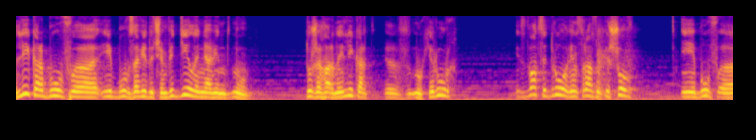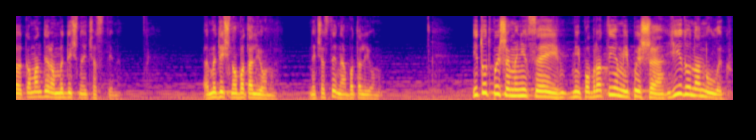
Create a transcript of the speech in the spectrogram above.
Лікар був е, і був завідувачем відділення. Він ну, дуже гарний лікар, е, ну, хірург. І з 22-го він зразу пішов і був е, командиром медичної частини, медичного батальйону. Не частини, а батальйону. І тут пише мені цей мій побратим і пише: їду на нулик.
